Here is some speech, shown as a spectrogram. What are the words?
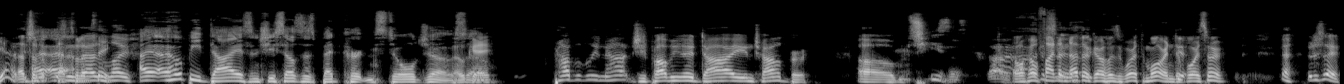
Yeah, that's what, I- I- that's Isn't what I'm saying. life? I, I hope he dies and she sells his bed curtains to old Joe. so- Okay. Probably not. She's probably gonna die in childbirth. Um, Jesus. uh, Or he'll find saying- another girl who's worth more and divorce her. Yeah, I'm just saying.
